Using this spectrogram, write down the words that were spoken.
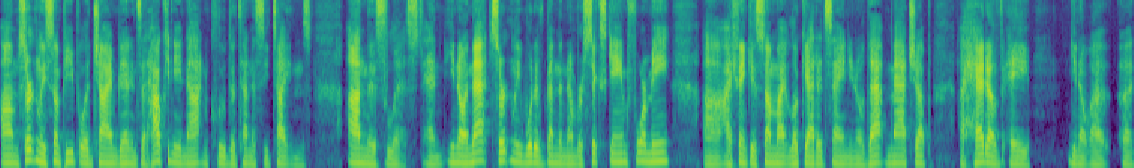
Um, certainly, some people had chimed in and said, How can you not include the Tennessee Titans on this list. And, you know, and that certainly would have been the number six game for me. Uh, I think as some might look at it saying, you know, that matchup ahead of a, you know, a, a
